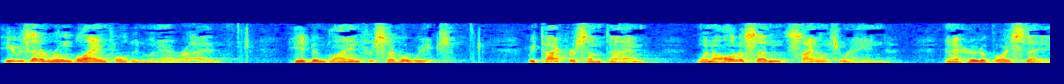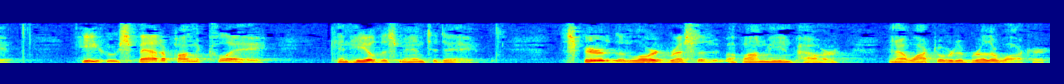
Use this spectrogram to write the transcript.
He was in a room blindfolded when I arrived. He had been blind for several weeks. We talked for some time when all of a sudden silence reigned and I heard a voice say, He who spat upon the clay can heal this man today. The Spirit of the Lord rested upon me in power, and I walked over to Brother Walker,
